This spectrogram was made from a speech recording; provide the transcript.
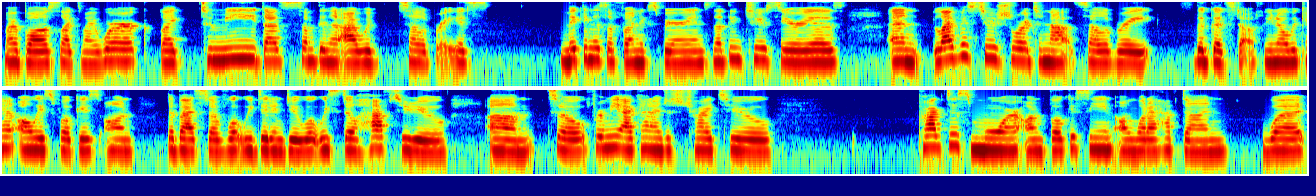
my boss liked my work. Like to me, that's something that I would celebrate. It's making this a fun experience, nothing too serious. And life is too short to not celebrate the good stuff. You know, we can't always focus on the bad stuff, what we didn't do, what we still have to do. Um, so for me, I kind of just try to practice more on focusing on what I have done, what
